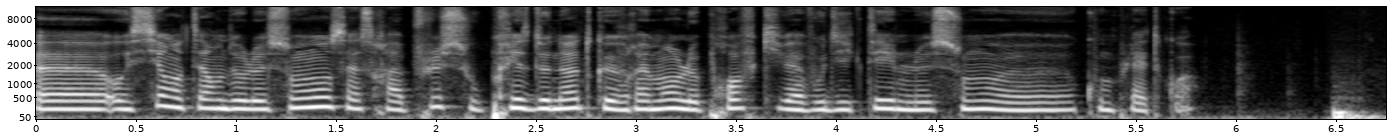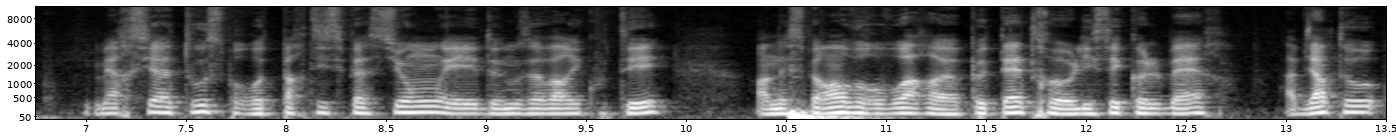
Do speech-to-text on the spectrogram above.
Euh, aussi en termes de leçons, ça sera plus sous prise de notes que vraiment le prof qui va vous dicter une leçon euh, complète, quoi. Merci à tous pour votre participation et de nous avoir écoutés en espérant vous revoir euh, peut-être au lycée Colbert. À bientôt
